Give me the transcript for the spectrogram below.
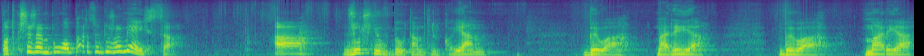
Pod krzyżem było bardzo dużo miejsca, a z uczniów był tam tylko Jan, była Maryja, była Maria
